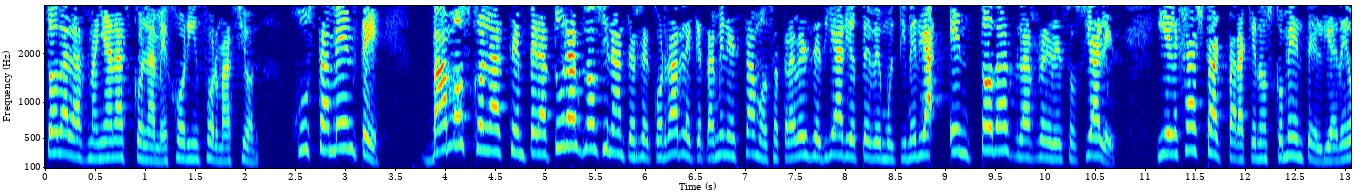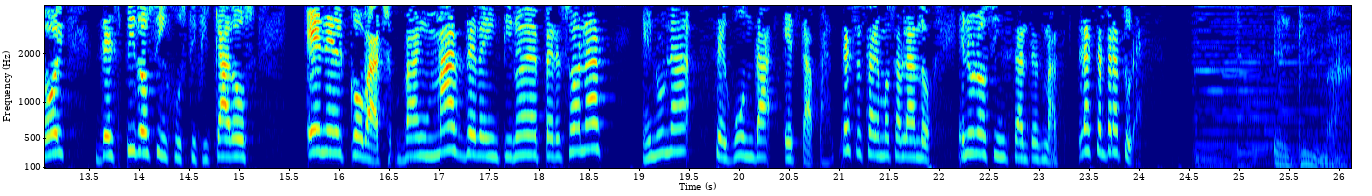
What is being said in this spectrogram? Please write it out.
todas las mañanas con la mejor información. Justamente, Vamos con las temperaturas, no sin antes recordarle que también estamos a través de Diario TV Multimedia en todas las redes sociales. Y el hashtag para que nos comente el día de hoy, despidos injustificados en el COVACH. Van más de 29 personas en una segunda etapa. De eso estaremos hablando en unos instantes más. Las temperaturas. El clima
